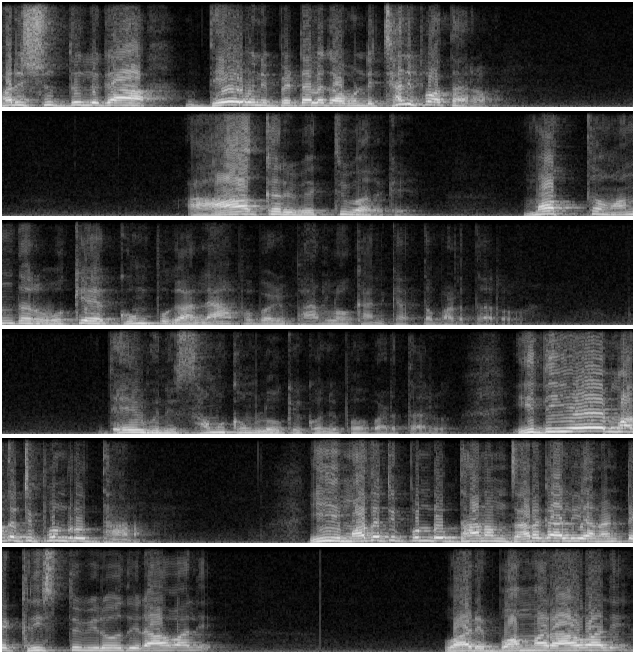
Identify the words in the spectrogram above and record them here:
పరిశుద్ధులుగా దేవుని బిడ్డలుగా ఉండి చనిపోతారో ఆ ఆఖరి వ్యక్తి వరకే మొత్తం అందరూ ఒకే గుంపుగా లేపబడి పరలోకానికి ఎత్తబడతారు. దేవుని సముఖంలోకి కొనిపోబడతారు. ఇదియే మొదటి పునరుద్ధానం. ఈ మొదటి పునరుద్ధానం జరగాలి అని అంటే క్రీస్తు విరోధి రావాలి. వాడి బొమ్మ రావాలి.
